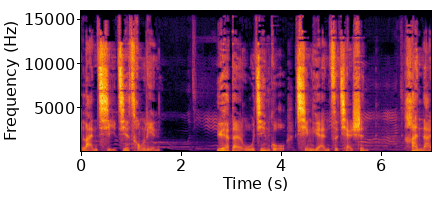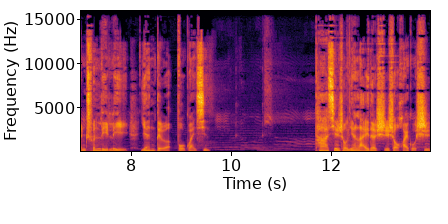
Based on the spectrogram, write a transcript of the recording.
蓝气接丛林。月本无今古，情缘自前身。汉南春历历，焉得不关心？他信手拈来的十首怀古诗，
